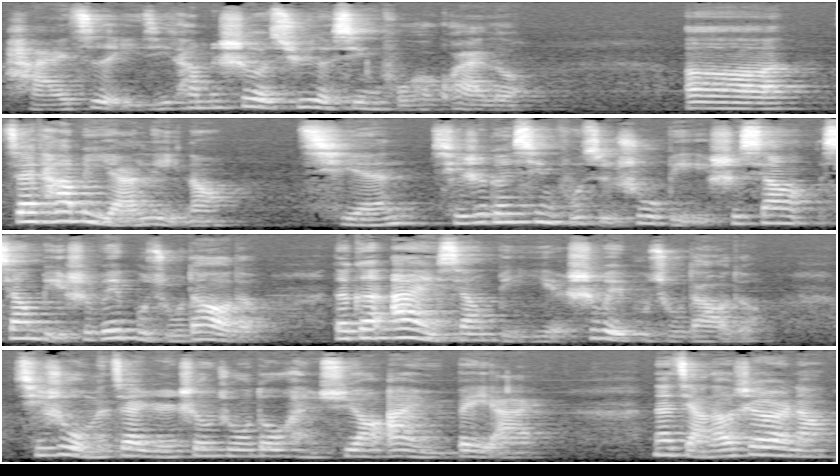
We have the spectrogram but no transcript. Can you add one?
孩子以及他们社区的幸福和快乐。呃，在他们眼里呢，钱其实跟幸福指数比是相相比是微不足道的，那跟爱相比也是微不足道的。其实我们在人生中都很需要爱与被爱。那讲到这儿呢，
